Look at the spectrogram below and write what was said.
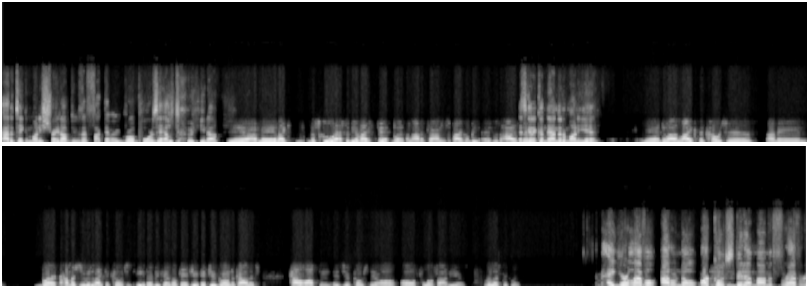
I'd have taken money straight off, dude. Like, fuck that. We grow poor as hell, dude. You know? Yeah, I mean, like the school has to be a right fit, but a lot of times it's probably gonna be who's the highest. It's gonna come down to the money, yeah. Yeah. Do I like the coaches? I mean, but how much do you really like the coaches either? Because okay, if you if you're going to college, how often is your coach there all all four or five years? realistically? At your level, I don't know. Our coach has been at Monmouth forever.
